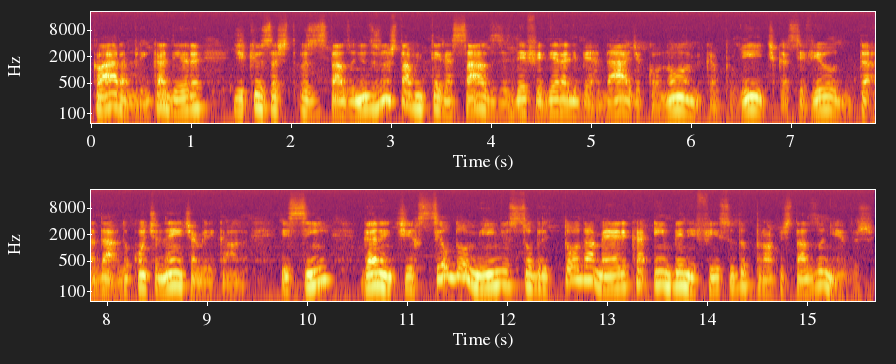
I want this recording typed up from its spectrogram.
clara brincadeira de que os, os Estados Unidos não estavam interessados em defender a liberdade econômica, política, civil da, da, do continente americano, e sim garantir seu domínio sobre toda a América em benefício do próprio Estados Unidos.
